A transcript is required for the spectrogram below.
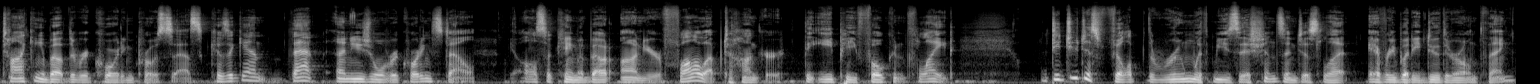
talking about the recording process, because again, that unusual recording style, also came about on your follow up to Hunger, the EP Folk in Flight. Did you just fill up the room with musicians and just let everybody do their own thing?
